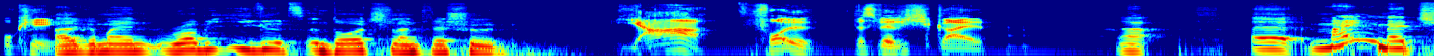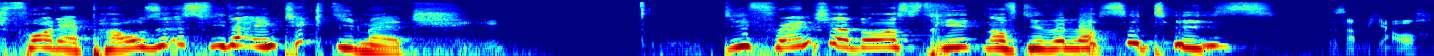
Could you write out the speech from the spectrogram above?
Okay. Allgemein, Robbie Eagles in Deutschland wäre schön. Ja, voll. Das wäre richtig geil. Ah, äh, mein Match vor der Pause ist wieder ein Tag Team Match. Die French Adors treten auf die Velocities. Das habe ich auch.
